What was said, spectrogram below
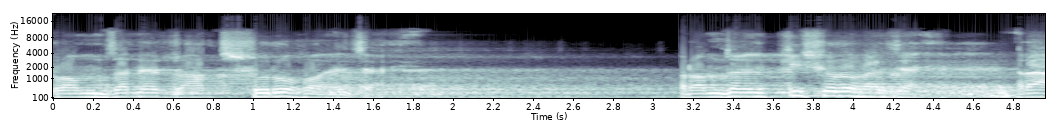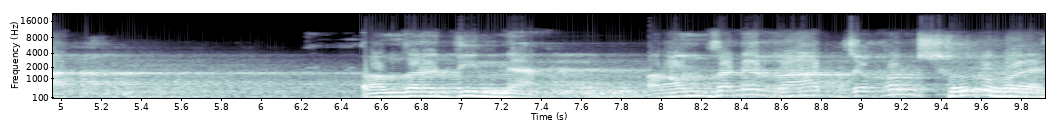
রমজানের রাত শুরু হয়ে যায় রমজানের কি শুরু হয়ে যায়? রাত। রমজানের দিন না। রমজানের রাত যখন শুরু হয়ে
